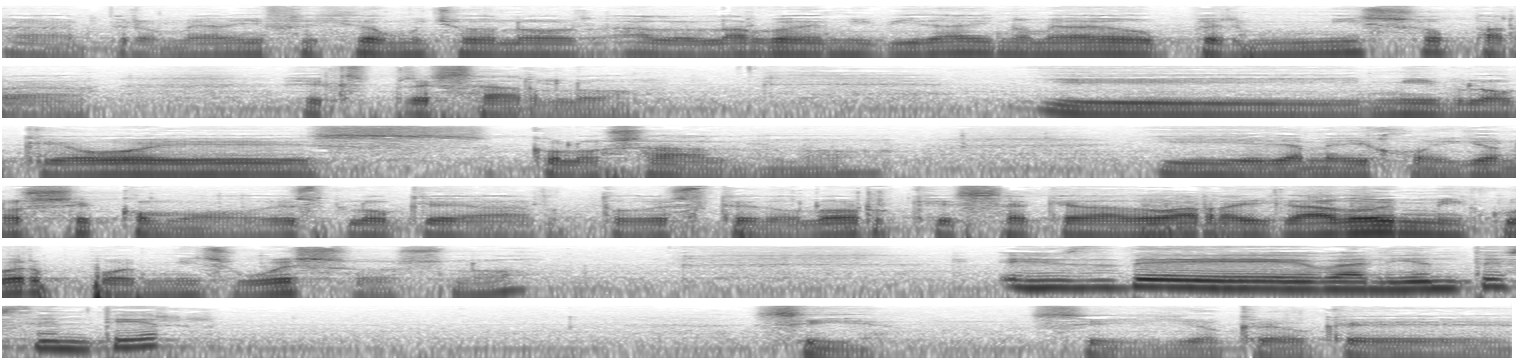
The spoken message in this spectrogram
ah, pero me han infligido mucho dolor a lo largo de mi vida y no me he dado permiso para expresarlo. Y mi bloqueo es colosal, ¿no? Y ella me dijo, yo no sé cómo desbloquear todo este dolor que se ha quedado arraigado en mi cuerpo, en mis huesos, ¿no? ¿Es de valiente sentir? Sí, sí, yo creo que...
